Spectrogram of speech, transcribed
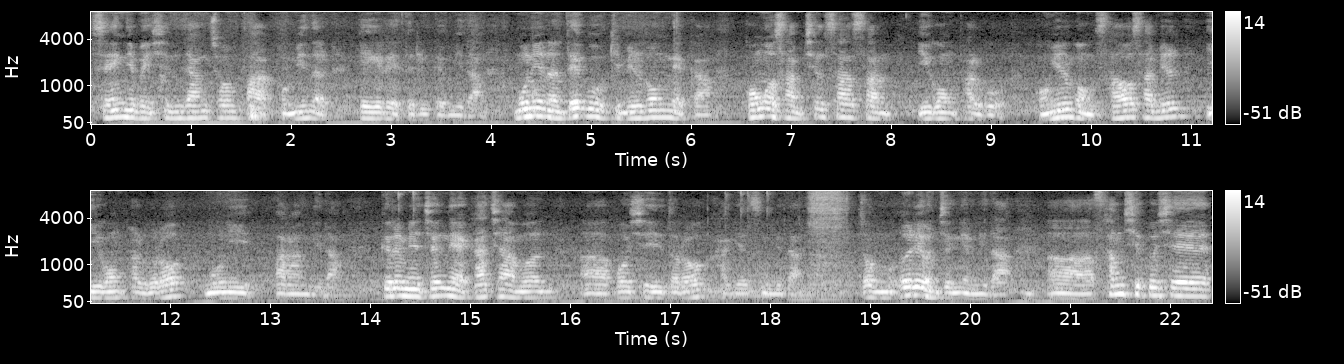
선생님의 심장 초음파 고민을 해결해 드릴 겁니다. 문의는 대구 김일봉내과 053-743-2089 010-4531-2089로 문의 바랍니다. 그러면 정례 같이 한번 어, 보시도록 하겠습니다. 좀 어려운 정례입니다. 어, 39세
